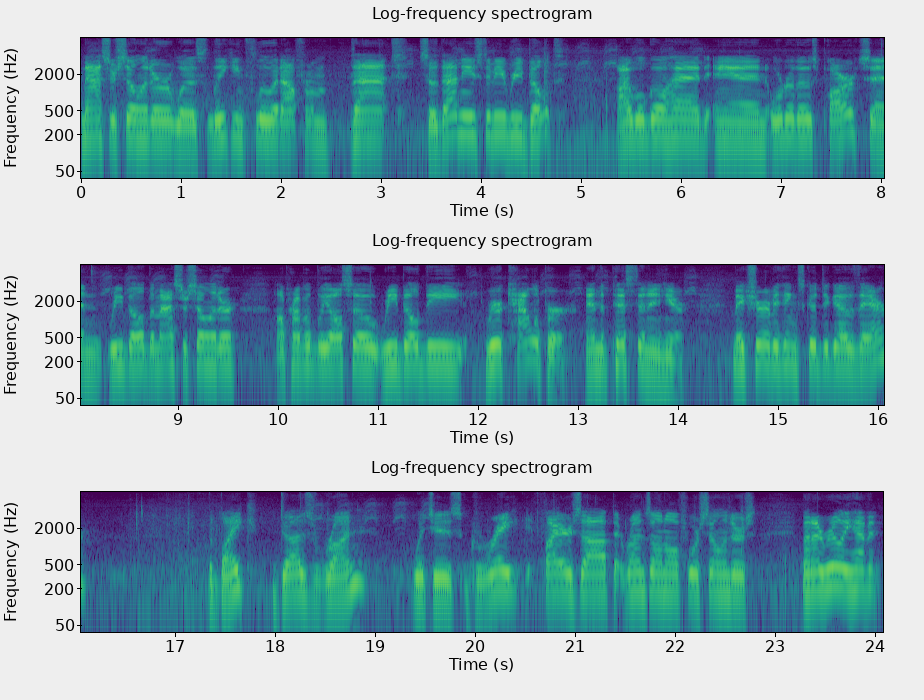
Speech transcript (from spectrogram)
master cylinder was leaking fluid out from that. So that needs to be rebuilt. I will go ahead and order those parts and rebuild the master cylinder. I'll probably also rebuild the rear caliper and the piston in here. Make sure everything's good to go there. The bike does run which is great. It fires up. It runs on all four cylinders. But I really haven't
